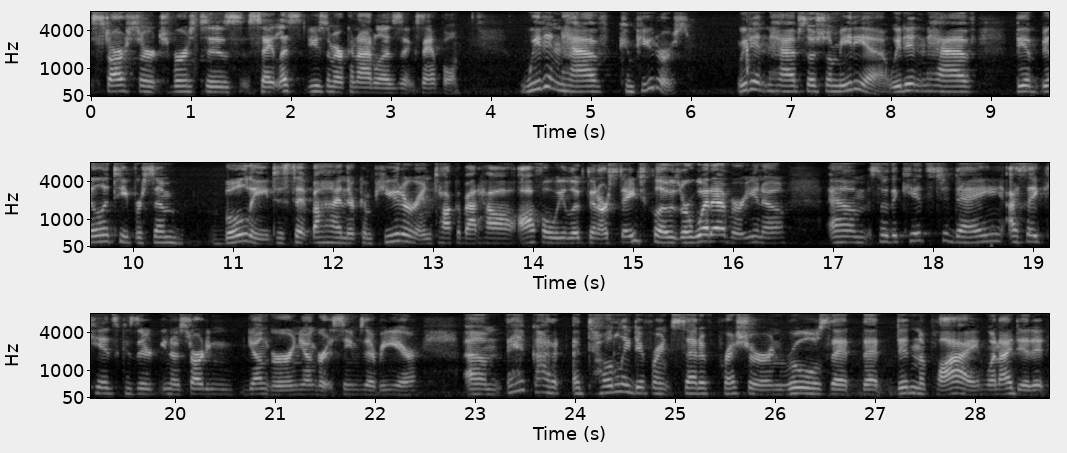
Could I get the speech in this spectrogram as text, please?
Star Search versus, say, let's use American Idol as an example. We didn't have computers. We didn't have social media. We didn't have the ability for some bully to sit behind their computer and talk about how awful we looked in our stage clothes or whatever, you know. Um, so the kids today, I say kids because they're, you know, starting younger and younger, it seems, every year um, they have got a, a, totally different set of pressure and rules that that didn't apply when I did it.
